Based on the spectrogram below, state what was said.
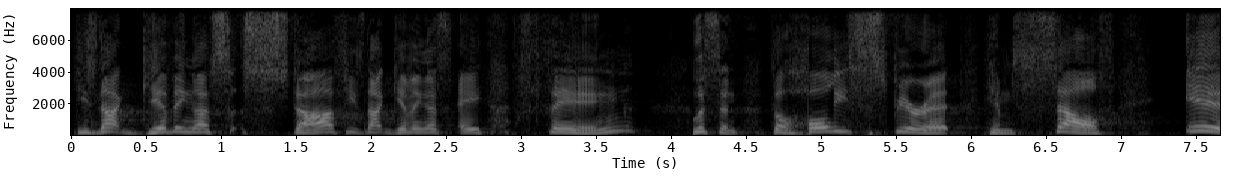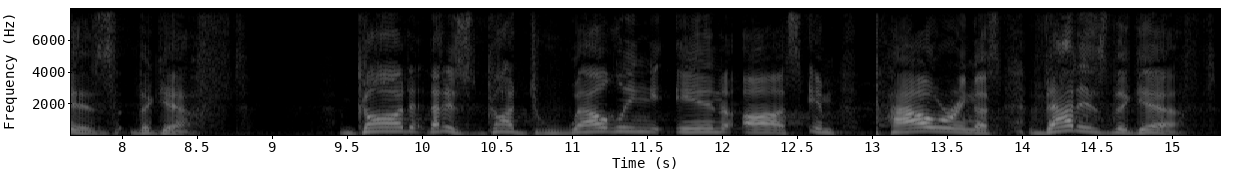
He's not giving us stuff, He's not giving us a thing. Listen, the Holy Spirit Himself is the gift. God, that is God dwelling in us, empowering us. That is the gift.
